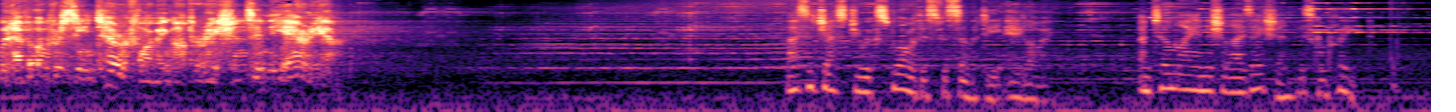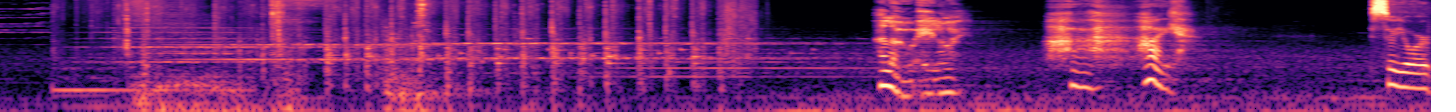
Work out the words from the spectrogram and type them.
would have overseen terraforming operations in the area. I suggest you explore this facility, Aloy, until my initialization is complete. Hello, Aloy. Uh, hi. So you're...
